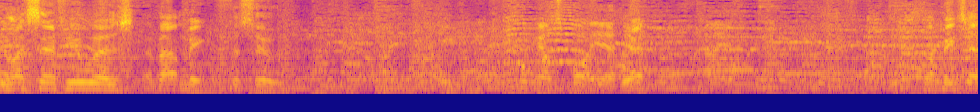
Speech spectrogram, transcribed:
You'd like to say a few words about Mick for Sue? Put me on spot here. Yeah? Come on, Peter.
